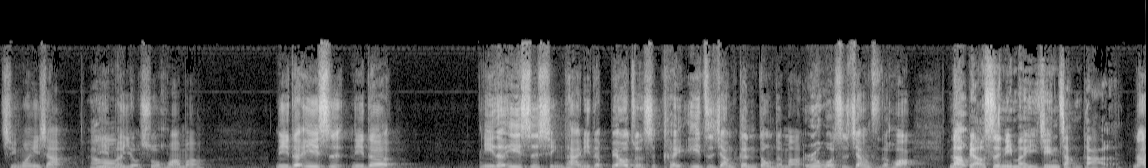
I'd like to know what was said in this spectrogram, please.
请问一下，你们有说话吗？你的意识、你的、你的意识形态、你的标准是可以一直这样跟动的吗？如果是这样子的话，那表示你们已经长大了，那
